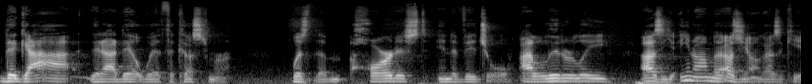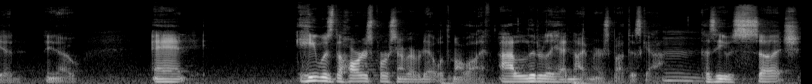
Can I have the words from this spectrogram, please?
The guy that I dealt with, the customer, was the hardest individual. I literally, I was you know I'm, I was young, I was a kid, you know, and he was the hardest person I've ever dealt with in my life. I literally had nightmares about this guy mm. because he was such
